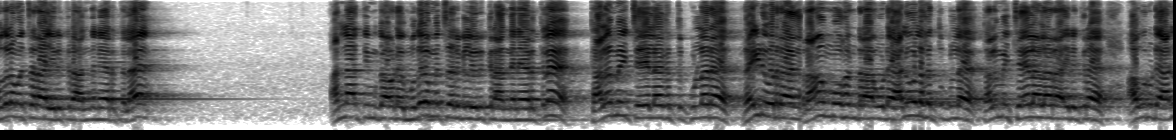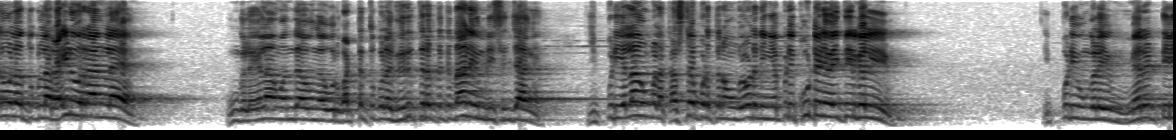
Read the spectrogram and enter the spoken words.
முதலமைச்சராக இருக்கிற அந்த நேரத்தில் அதிமுகவுடைய முதலமைச்சர்கள் இருக்கிற அந்த நேரத்தில் தலைமை செயலகத்துக்குள்ளார ரைடு வர்றாங்க. ராம் மோகன் ராவுடைய அலுவலகத்துக்குள்ள தலைமை செயலாளராக இருக்கிற அவருடைய அலுவலகத்துக்குள்ள ரைடு வர்றாங்களே. உங்களையெல்லாம் வந்து அவங்க ஒரு வட்டத்துக்குள்ள நிறுத்துறதுக்கு தான் இப்படி செஞ்சாங்க. இப்படியெல்லாம் உங்களை கஷ்டப்படுத்தினவங்களோட நீங்க எப்படி கூட்டணி வைத்தீர்கள்? இப்படி உங்களை மிரட்டி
